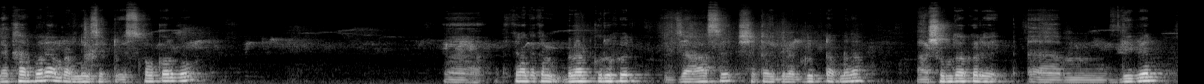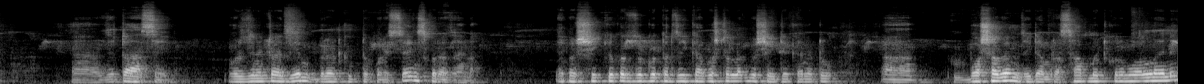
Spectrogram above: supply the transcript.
লেখার পরে আমরা নিচে একটু স্ক্রল করব। এখানে দেখেন ব্লাড গ্রুপের যা আছে সেটাই ব্লাড গ্রুপটা আপনারা সুন্দর করে দিবেন। যেটা আছে অরিজিনালটা দিবেন ব্লাড গ্রুপটা পরে চেঞ্জ করা যায় না। এরপর শিক্ষকের যোগ্যতার যে কাগজটা লাগবে সেইটা এখানে একটু বসাবেন, যেটা আমরা সাবমিট করব অনলাইনে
